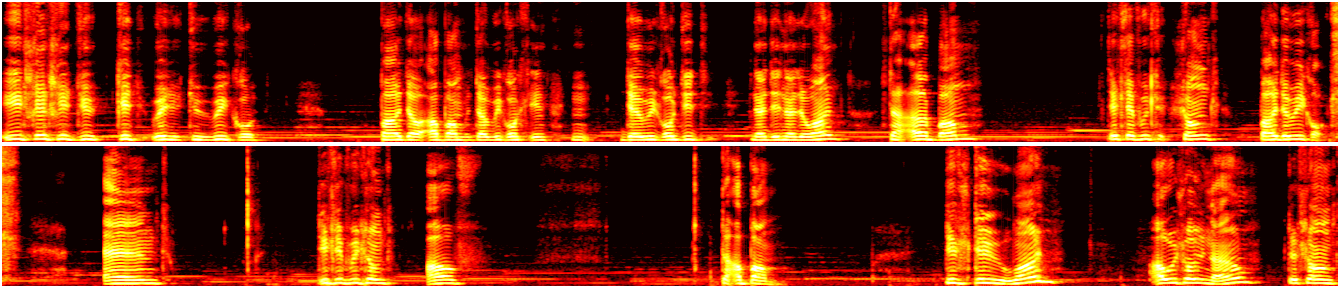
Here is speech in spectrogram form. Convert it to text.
He's listening to get ready to record by the album that Rigos in mm, they recorded another one. The album the first song by the Rigos. And this is the song of the album. This is the one you now. The song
